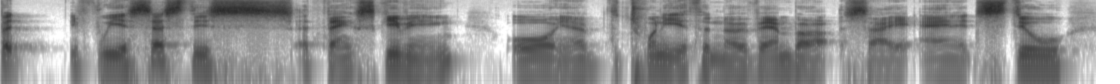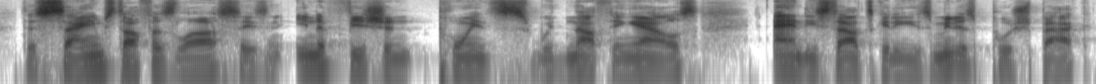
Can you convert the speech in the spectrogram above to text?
But if we assess this at Thanksgiving or you know the 20th of November, say, and it's still the same stuff as last season, inefficient points with nothing else, and he starts getting his minutes pushed back,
